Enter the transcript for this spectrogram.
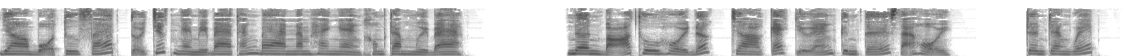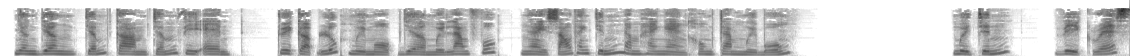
do Bộ Tư pháp tổ chức ngày 13 tháng 3 năm 2013. Nên bỏ thu hồi đất cho các dự án kinh tế xã hội. Trên trang web, nhân dân.com.vn truy cập lúc 11 giờ 15 phút ngày 6 tháng 9 năm 2014. 19. Vietres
